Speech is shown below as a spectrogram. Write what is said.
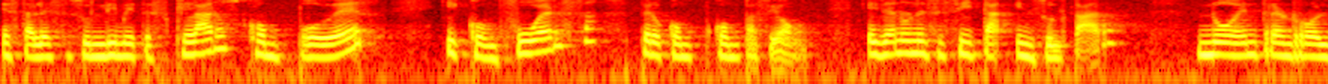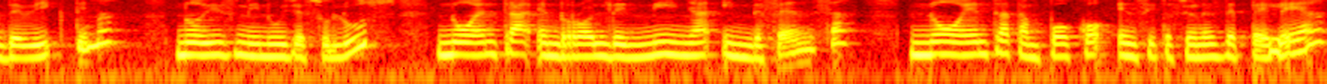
establece sus límites claros con poder y con fuerza, pero con compasión. Ella no necesita insultar, no entra en rol de víctima, no disminuye su luz, no entra en rol de niña indefensa, no entra tampoco en situaciones de pelea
